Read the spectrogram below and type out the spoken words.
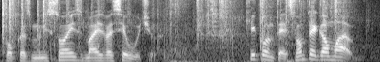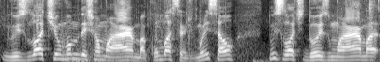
Poucas munições, mas vai ser útil. O que acontece? Vamos pegar uma... No slot 1, vamos deixar uma arma com bastante munição. No slot 2, uma arma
